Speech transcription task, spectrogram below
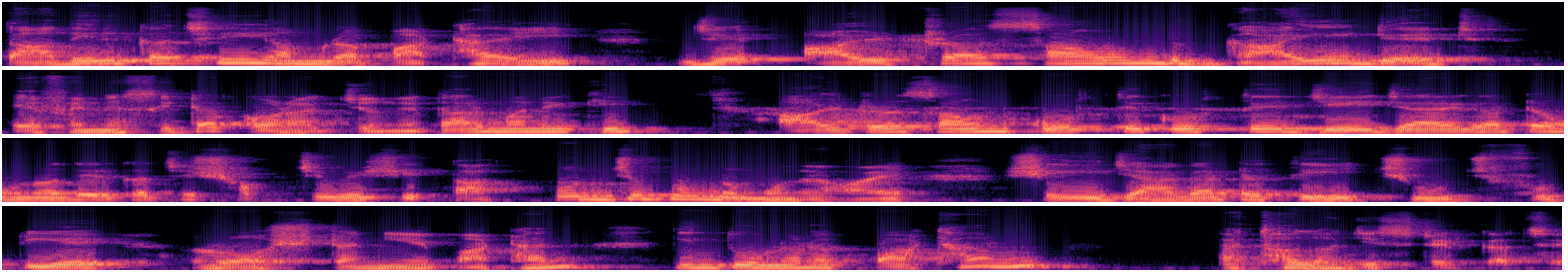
তাদের কাছেই আমরা পাঠাই যে আল্ট্রাসাউন্ড গাইডেড এফএনএসিটা করার জন্য। তার মানে কি? আল্ট্রাসাউন্ড করতে করতে যে জায়গাটা ওনাদের কাছে সবচেয়ে বেশি তাৎপর্যপূর্ণ মনে হয়, সেই জায়গাটাতেই চুঁচ ফুটিয়ে রসটা নিয়ে পাঠান। কিন্তু ওনারা পাঠান প্যাথোলজিস্টের কাছে।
